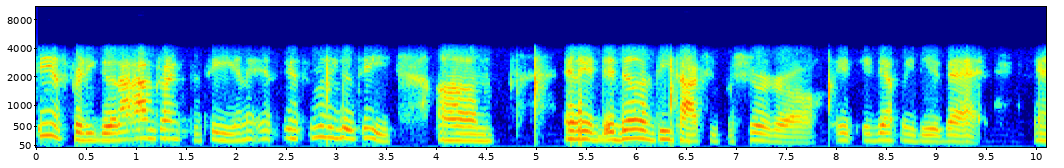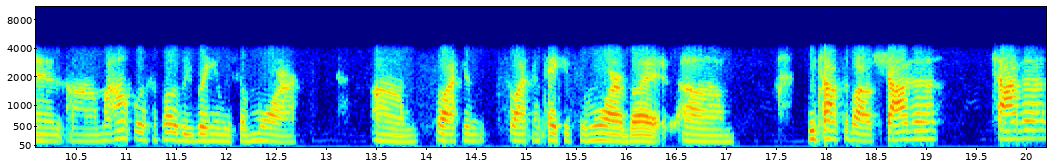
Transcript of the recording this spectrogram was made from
tea is pretty good. I, I've drank the tea, and it's it's really good tea. Um, and it it does detox you for sure, girl. It it definitely did that. And um, my uncle is supposed to be bringing me some more um, so I can so I can take it some more. But um, we talked about chaga, chaga,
